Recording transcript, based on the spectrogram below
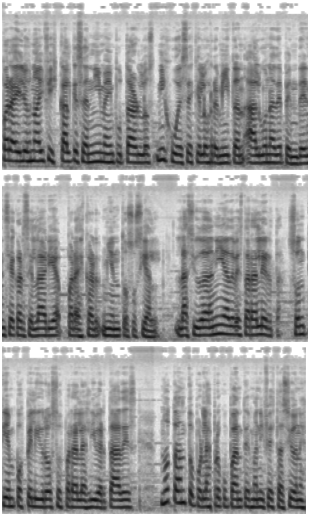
para ellos no hay fiscal que se anime a imputarlos ni jueces que los remitan a alguna dependencia carcelaria para escarmiento social. La ciudadanía debe estar alerta. Son tiempos peligrosos para las libertades, no tanto por las preocupantes manifestaciones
